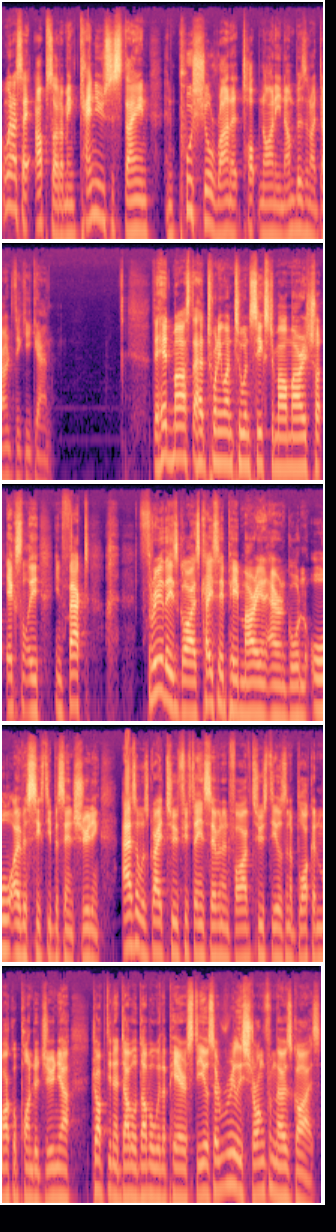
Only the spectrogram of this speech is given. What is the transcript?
And when I say upside, I mean, can you sustain and push your run at top 90 numbers? And I don't think he can. The headmaster had 21, 2, and 6. Jamal Murray shot excellently. In fact, three of these guys, KCP, Murray, and Aaron Gordon, all over 60% shooting. As it was great too, 15, 7, and 5, two steals and a block. And Michael Porter Jr. dropped in a double double with a pair of steals. So really strong from those guys.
